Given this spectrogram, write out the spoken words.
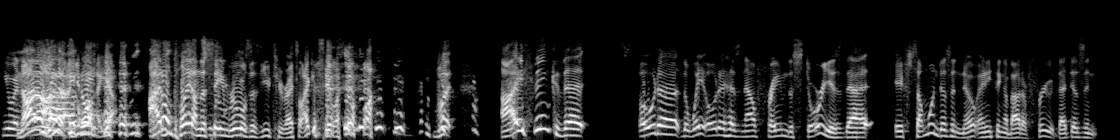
You were not. no, no, no, you know what? Yeah. I don't play on the same rules as you two, right? So I can say what I want. But I think that Oda, the way Oda has now framed the story is that if someone doesn't know anything about a fruit, that doesn't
